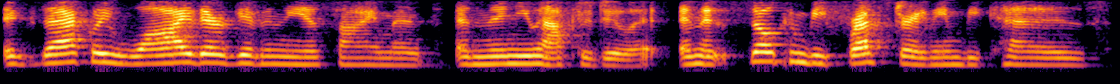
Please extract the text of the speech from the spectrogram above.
exactly why they're given the assignments, and then you have to do it. And it still can be frustrating because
